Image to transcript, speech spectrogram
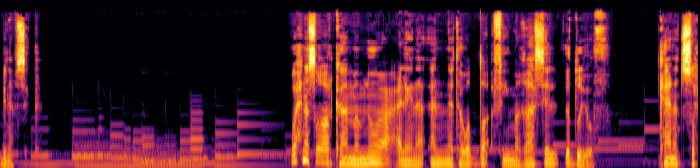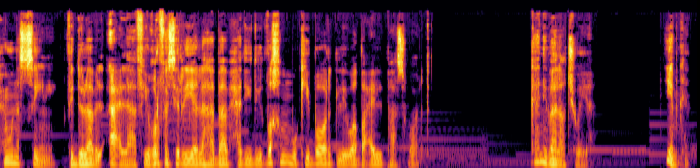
بنفسك. وإحنا صغار كان ممنوع علينا أن نتوضأ في مغاسل الضيوف. كانت صحون الصيني في الدولاب الأعلى في غرفة سرية لها باب حديدي ضخم وكيبورد لوضع الباسورد. كان يبالغ شوية. يمكن.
